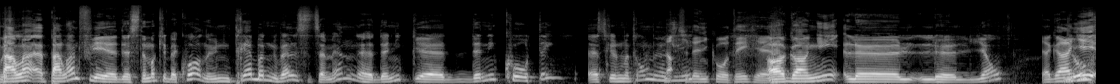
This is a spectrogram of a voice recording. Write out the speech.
Parlant, euh, parlant de, cinéma québécois, on a eu une très bonne nouvelle cette semaine. Euh, Denis, euh, Denis Côté, est-ce que je me trompe, Non, c'est Denis Côté qui a gagné le, le Lion. Il a gagné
